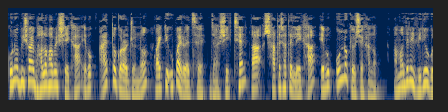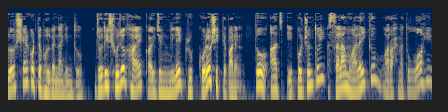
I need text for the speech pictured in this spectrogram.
কোনো বিষয় ভালোভাবে শেখা এবং আয়ত্ত করার জন্য কয়েকটি উপায় রয়েছে যা শিখছেন তা সাথে সাথে লেখা এবং অন্য কেউ শেখানো। আমাদের এই ভিডিওগুলো শেয়ার করতে ভুলবেন না কিন্তু। যদি সুযোগ হয়, কয়েকজন মিলে গ্রুপ করেও শিখতে পারেন। তো আজ এই পর্যন্তই। আসসালামু আলাইকুম ওয়া রাহমাতুল্লাহি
